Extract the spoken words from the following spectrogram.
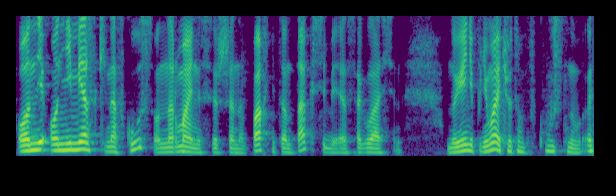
он- не, он не мерзкий на вкус, он нормальный совершенно. Пахнет он так себе, я согласен. Но я не понимаю, что там вкусного.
